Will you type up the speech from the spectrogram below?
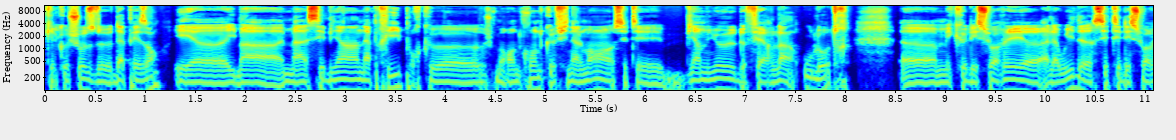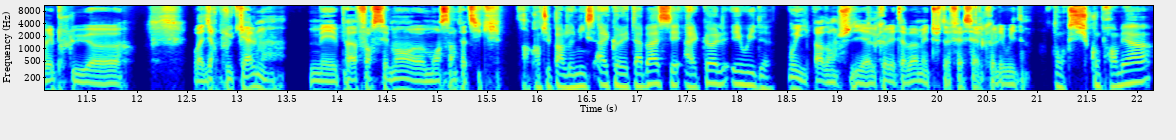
quelque chose d'apaisant. Et il m'a assez bien appris pour que je me rende compte que finalement, c'était bien mieux de faire l'un ou l'autre, euh, mais que les soirées euh, à la weed, c'était des soirées plus, euh, on va dire plus calmes, mais pas forcément moins sympathiques. Alors quand tu parles de mix alcool et tabac, c'est alcool et weed. Oui, pardon, je dis alcool et tabac, mais tout à fait, c'est alcool et weed. Donc si je comprends bien,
